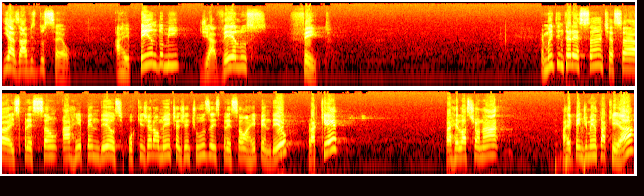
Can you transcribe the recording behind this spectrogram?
e as aves do céu. Arrependo-me de havê-los feito. É muito interessante essa expressão arrependeu-se, porque geralmente a gente usa a expressão arrependeu para quê? Para relacionar arrependimento a quê? A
